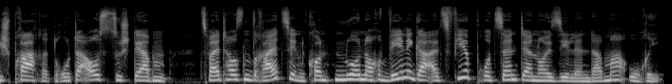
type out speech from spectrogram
Die Sprache drohte auszusterben. 2013 konnten nur noch weniger als 4 Prozent der Neuseeländer Maori.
